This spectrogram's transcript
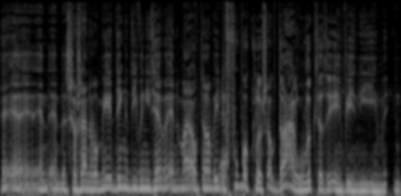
En, en, en zo zijn er wel meer dingen die we niet hebben. En, maar ook dan weer de voetbalclubs. Ook daar lukt het in, weer niet. In, in-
